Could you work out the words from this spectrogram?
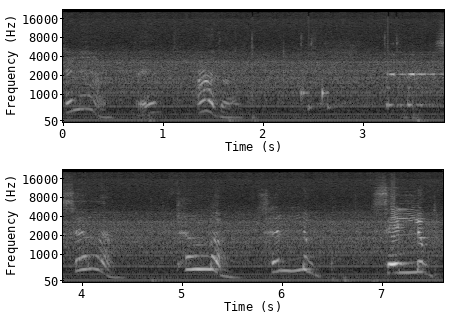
Selam. Ben Adal. Selam. Selam. Selim. Selim.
